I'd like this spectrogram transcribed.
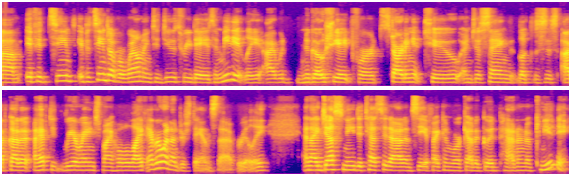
Um, if it seems if it seems overwhelming to do three days immediately, I would negotiate for starting at two and just saying, look, this is I've got to I have to rearrange my whole life. Everyone understands that really. And I just need to test it out and see if I can work out a good pattern of commuting.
